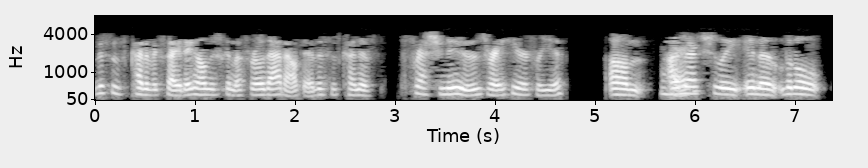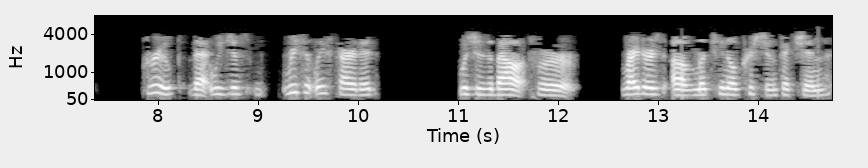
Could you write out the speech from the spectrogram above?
this is kind of exciting. I'm just going to throw that out there. This is kind of fresh news right here for you. Um. I'm actually in a little group that we just recently started, which is about for writers of Latino Christian fiction,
